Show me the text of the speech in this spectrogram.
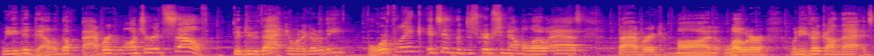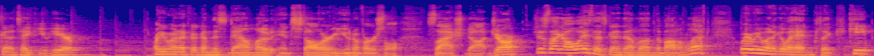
We need to download the Fabric launcher itself. To do that, you want to go to the fourth link. It's in the description down below as Fabric Mod Loader. When you click on that, it's going to take you here or you want to click on this download installer universal slash dot jar. Just like always, that's going to download in the bottom left, where we want to go ahead and click keep.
